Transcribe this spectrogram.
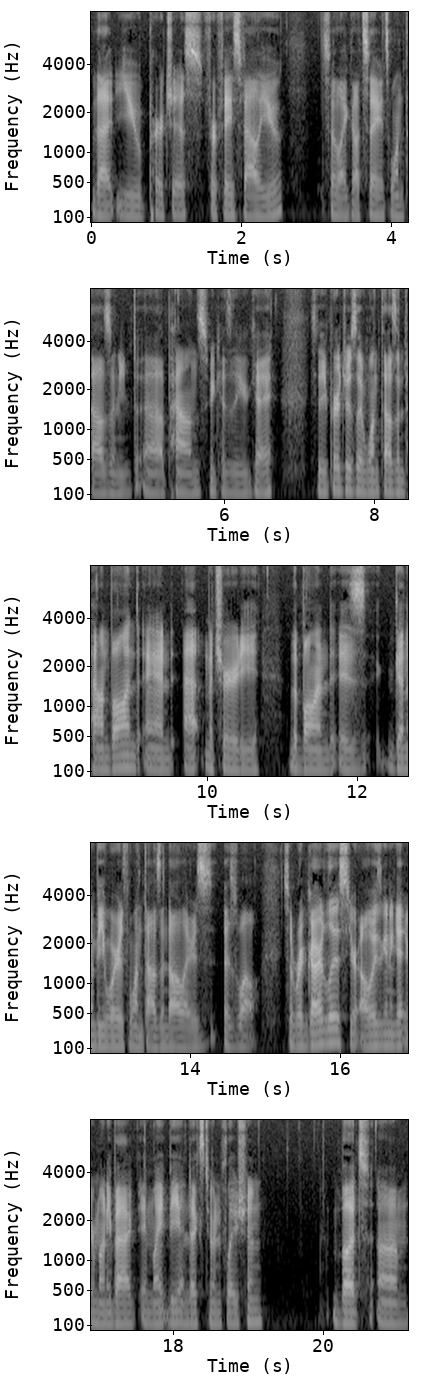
that you purchase for face value. So, like, let's say it's 1,000 uh, pounds because of the UK. So, you purchase a 1,000 pound bond, and at maturity, the bond is going to be worth $1,000 as well. So, regardless, you're always going to get your money back. It might be indexed to inflation, but um,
